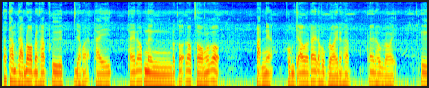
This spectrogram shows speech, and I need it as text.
ถ้าทำสามรอบนะครับ คืออย่างว่าไทยไทยรอบหนึ่งแล้วก็รอบสองแล้วก็ปั่นเนี่ย ผมจะเอาได้ละหกร้อยนะครับ ได้ละหกร้อยคือ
